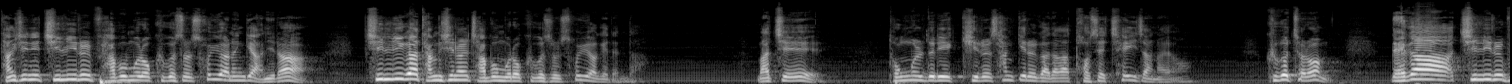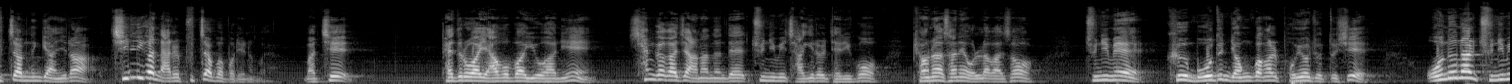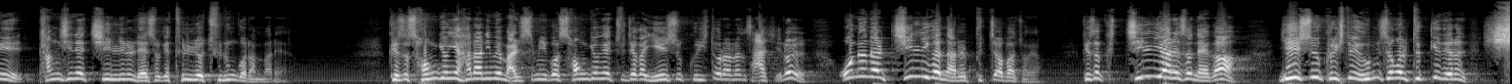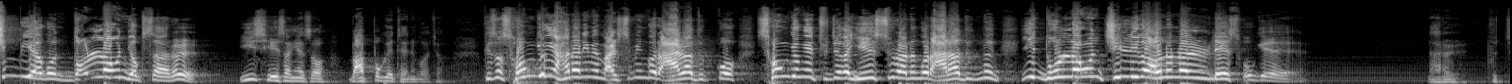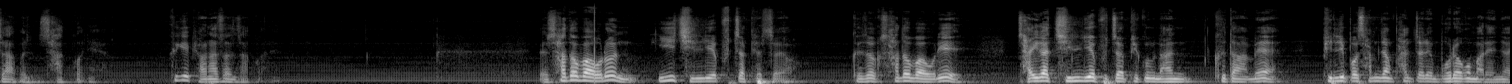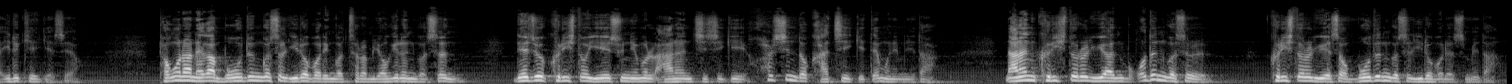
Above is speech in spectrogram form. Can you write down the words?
당신이 진리를 잡음으로 그것을 소유하는 게 아니라 진리가 당신을 잡음으로 그것을 소유하게 된다. 마치 동물들이 길을 산길을 가다가 덫에 채이잖아요. 그것처럼 내가 진리를 붙잡는 게 아니라 진리가 나를 붙잡아 버리는 거예요. 마치 베드로와 야고보와 요한이 생각하지 않았는데 주님이 자기를 데리고 변화산에 올라가서 주님의 그 모든 영광을 보여줬듯이 어느 날 주님이 당신의 진리를 내 속에 들려주는 거란 말이에요. 그래서 성경이 하나님의 말씀이고 성경의 주제가 예수 그리스도라는 사실을 어느 날 진리가 나를 붙잡아 줘요. 그래서 그 진리 안에서 내가 예수 그리스도의 음성을 듣게 되는 신비하고 놀라운 역사를 이 세상에서 맛보게 되는 거죠. 그래서 성경이 하나님의 말씀인 걸 알아듣고 성경의 주제가 예수라는 걸 알아듣는 이 놀라운 진리가 어느 날 내 속에 나를 붙잡은 사건이에요. 그게 변화산 사건이에요. 사도 바울은 이 진리에 붙잡혔어요. 그래서 사도 바울이 자기가 진리에 붙잡히고 난 그 다음에 빌립보 3장 8절에 뭐라고 말했냐 이렇게 얘기했어요. 더구나 내가 모든 것을 잃어버린 것처럼 여기는 것은 내 주 그리스도 예수님을 아는 지식이 훨씬 더 가치 있기 때문입니다. 나는 그리스도를 위한 모든 것을 그리스도를 위해서 모든 것을 잃어버렸습니다.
